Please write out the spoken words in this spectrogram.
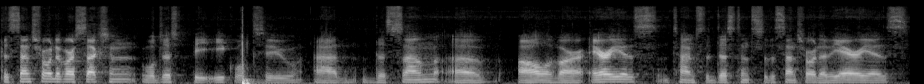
The centroid of our section will just be equal to uh, the sum of all of our areas times the distance to the centroid of the areas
